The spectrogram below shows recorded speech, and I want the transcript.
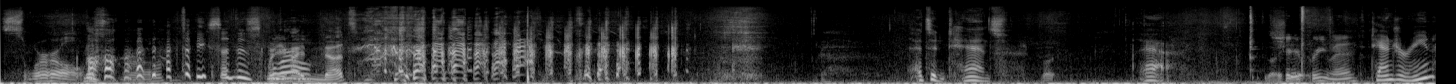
Swirl. Oh, I thought you said the What are you squirrel. hiding nuts? That's intense. What? Yeah. You like Sugar it? free, man. Tangerine?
